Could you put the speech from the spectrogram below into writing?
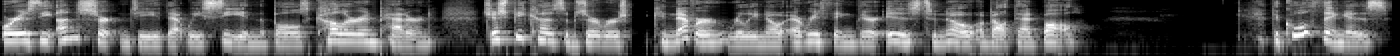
Or is the uncertainty that we see in the ball's color and pattern just because observers can never really know everything there is to know about that ball? The cool thing is,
